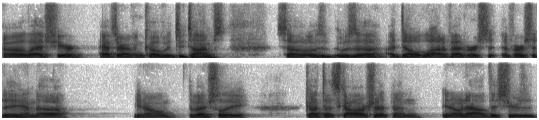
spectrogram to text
uh, last year after having COVID two times. So it was, it was a I dealt with a lot of adversity, adversity and uh, you know eventually got that scholarship and you know now this year's a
